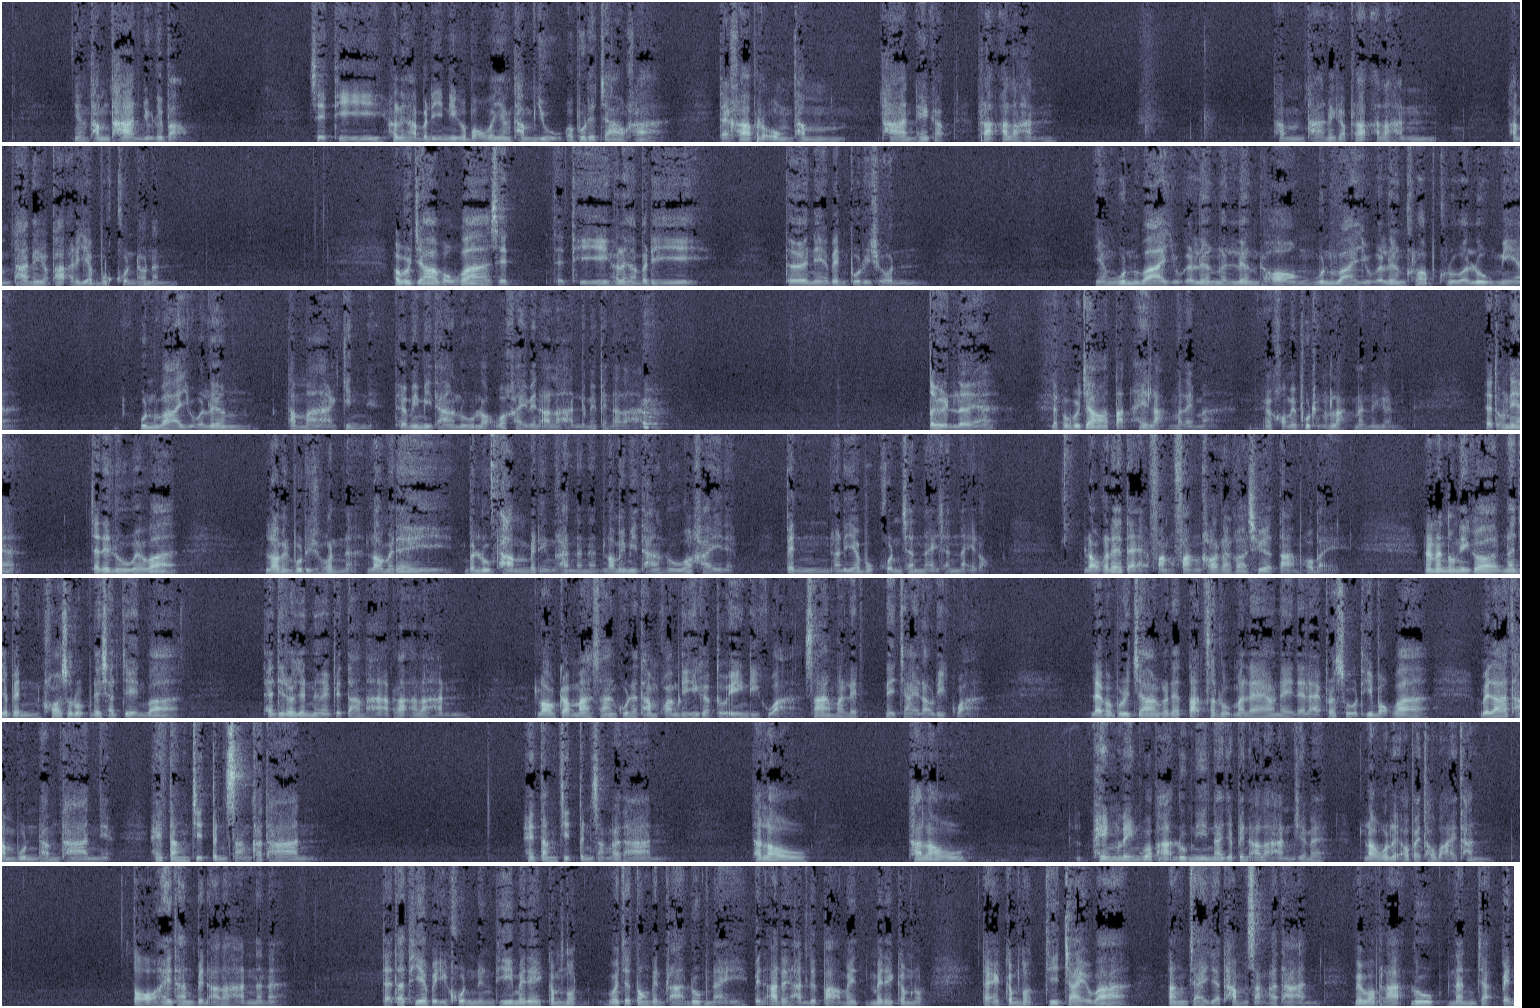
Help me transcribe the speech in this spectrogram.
ำยังทำทานอยู่หรือเปล่า เศรษฐีคฤหบดีนี่ก็บอกว่ายังทำอยู่พระพุทธเจ้าข้าแต่ข้าพระองค์ทำทานให้กับพระอรหันต์ทำทานให้กับพระอรหันต์ทำทานให้กับพระอริยบุคคลเท่านั้น พระพุทธเจ้าบอกว่าเศรษเศรษฐีเขาเรียกบดี เธอเนี่ยเป็นปุถุชน ยังวุ่นวายอยู่กับเรื่องเงินเรื่องทอง วุ่นวายอยู่กับเรื่องครอบครัวลูกเมีย วุ่นวายอยู่กับเรื่อง ทำมาหากินเนี่ย เธอไม่มีทางรู้หรอกว่าใครเป็นอรหันต์หรือไม่เป็นอรหันต์ตื่นเลยฮะ แล้วพระพุทธเจ้าตัดให้หลักอะไรมาก็ขอไม่พูดถึงหลักนั้นด้วยกัน แต่ตรงเนี้ยจะได้รู้ไว้ว่า เราเป็นบุตรชนน่ะ เราไม่ได้บรรลุธรรมไปถึงขั้นนั้นน่ะ เราไม่มีทางรู้ว่าใครเนี่ย เป็นอริยบุคคลชั้นไหนชั้นไหนหรอก เราก็ได้แต่ฟังฟังเขาแล้วก็เชื่อตามเขาไปดังนั้นตรงนี้ก็น่าจะเป็นข้อสรุปได้ชัดเจนว่า ทนที่เราจะเหนื่อยไปตามหาพระอรหันต์เรากลับมาสร้างคุณธรรมความดีให้กับตัวเองดีกว่า สร้างมเมล็ดในใจเราดีกว่า และพระพุทธเจ้าก็ได้ตัดสรุปมาแล้วในหลาย ๆ พระสูตรที่บอกว่า เวลาทำบุญทำทานเนี่ยให้ตั้งจิตเป็นสังฆทาน ให้ตั้งจิตเป็นสังฆทาน ถ้าเราถ้าเราเพ่งเล็งว่าพระรูปนี้น่าจะเป็นอรหันต์ใช่ไหมเราก็เลยเอาไปถวายท่าน ต่อให้ท่านเป็นอรหันต์นะนะ แต่ถ้าเทียบไปอีกคนหนึ่งที่ไม่ได้กำหนดว่าจะต้องเป็นพระรูปไหน เป็นอรหันต์หรือเปล่าไม่ไม่ได้กำหนด แต่กำหนดที่ใจว่าตั้งใจจะทำสังฆทาน ไม่ว่าพระรูปนั้นจะเป็น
